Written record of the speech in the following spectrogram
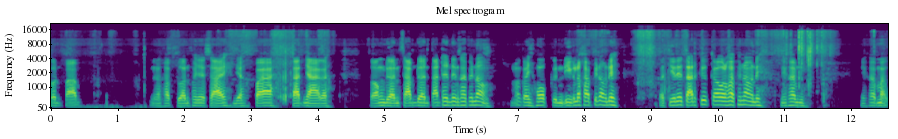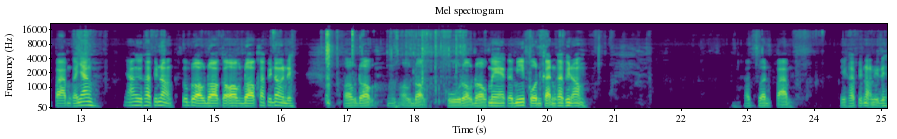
ต้นปาล์มนี่นะครับ สวนพญาสายเดี๋ยวปลาตัดหญ้ากันสองเดือนสามเดือนตัดเท่านึงครับพี่น้องมันก็หกขึ้นอีกแล้วครับพี่น้องเด้ก็จะได้ตัดคือเก่าแล้วครับพี่น้องเด้นี่ครับนี่นี่ครับหมากปาล์มก็ยัง ยังอยู่ครับพี่น้องซุปออกดอกก็ออกดอกครับพี่น้องเดิออกดอกออกดอกผูดอกดอกแม่ก็มีปนกันครับพี่น้อง ครับสวนปาล์มนี่ครับพี่น้องนี่เดิ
